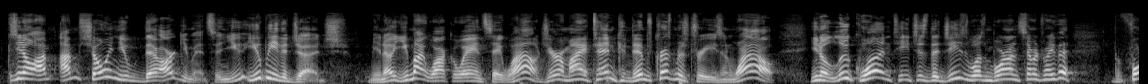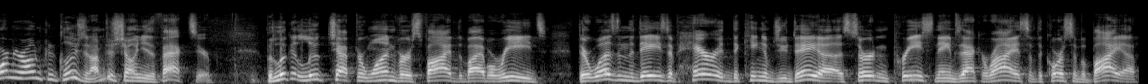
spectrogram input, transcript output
Because, you know, I'm, I'm showing you their arguments, and you, you be the judge. You know, you might walk away and say, wow, Jeremiah 10 condemns Christmas trees, and wow, you know, Luke 1 teaches that Jesus wasn't born on December 25th. But form your own conclusion. I'm just showing you the facts here. But look at Luke chapter 1 verse 5. The Bible reads, There was in the days of Herod the king of Judea a certain priest named Zacharias of the course of Abiah,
